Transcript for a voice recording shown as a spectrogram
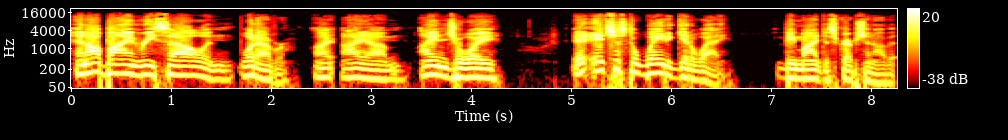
And I'll buy and resell and whatever. I, I, um, I enjoy, it, it's just a way to get away, be my description of it.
